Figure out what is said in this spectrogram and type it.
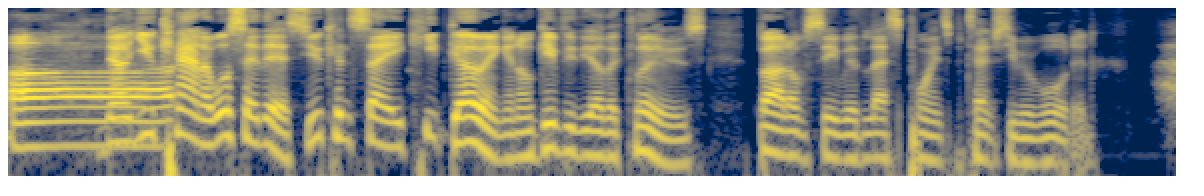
uh, now you can. I will say this: you can say keep going, and I'll give you the other clues, but obviously with less points potentially rewarded.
